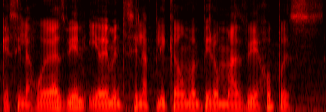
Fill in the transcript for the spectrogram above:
que si la juegas bien y obviamente si la aplica a un vampiro más viejo, pues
